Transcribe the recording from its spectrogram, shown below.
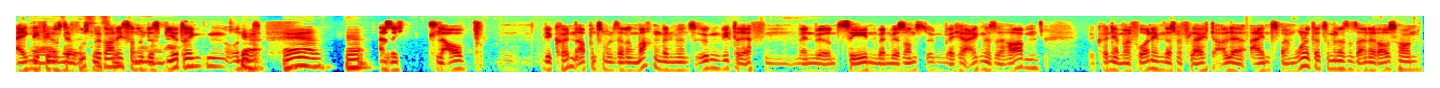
eigentlich ja, fehlt uns der Fußball gar nicht, sondern das Bier trinken und ja. Ja, ja, also ich glaube, wir können ab und zu mal eine Sendung machen, wenn wir uns irgendwie treffen, wenn wir uns sehen, wenn wir sonst irgendwelche Ereignisse haben. Wir können ja mal vornehmen, dass wir vielleicht alle ein, zwei Monate zumindest eine raushauen.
